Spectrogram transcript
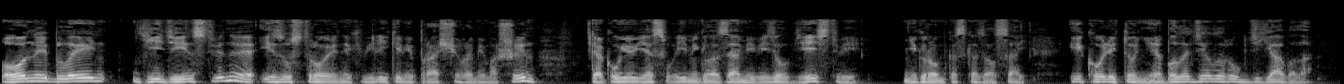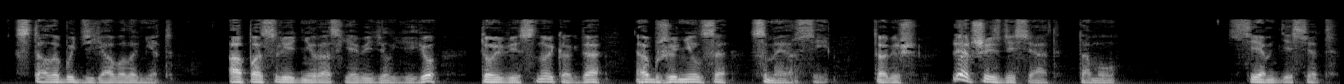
Он и Блейн — единственная из устроенных великими пращурами машин, какую я своими глазами видел в действии, — негромко сказал Сай. И коли то не было дело рук дьявола, стало быть, дьявола нет. А последний раз я видел ее той весной, когда обженился с Мерси, то бишь лет шестьдесят тому «Семьдесят»,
